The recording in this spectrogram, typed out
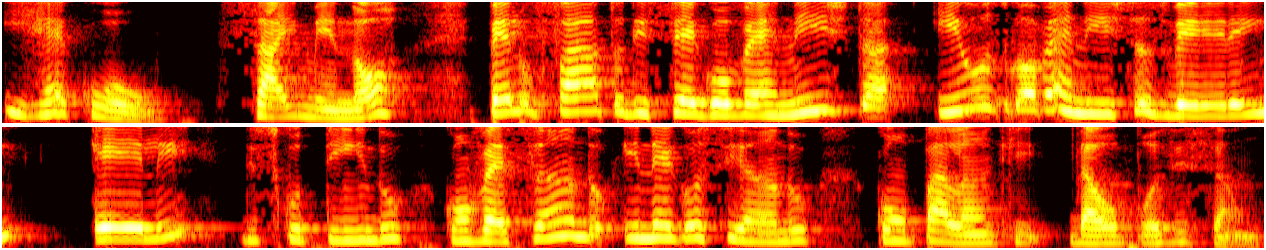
e recuou. Sai menor pelo fato de ser governista e os governistas verem ele discutindo, conversando e negociando com o palanque da oposição.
